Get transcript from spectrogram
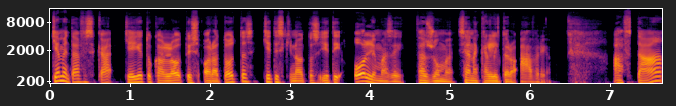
και μετά φυσικά και για το καλό της ορατότητας και της κοινότητας γιατί όλοι μαζί θα ζούμε σε ένα καλύτερο αύριο. Αυτά.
